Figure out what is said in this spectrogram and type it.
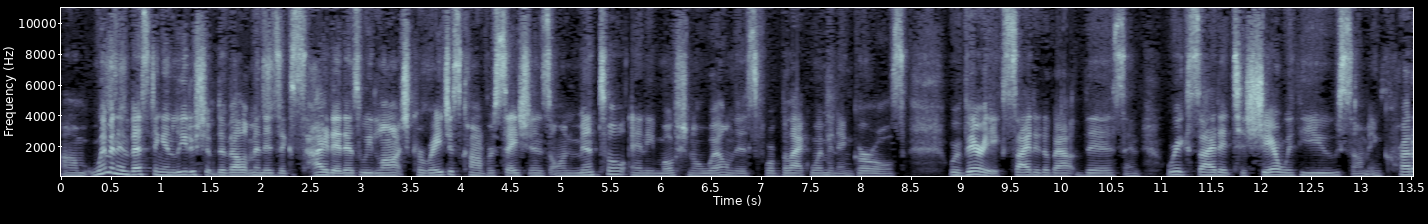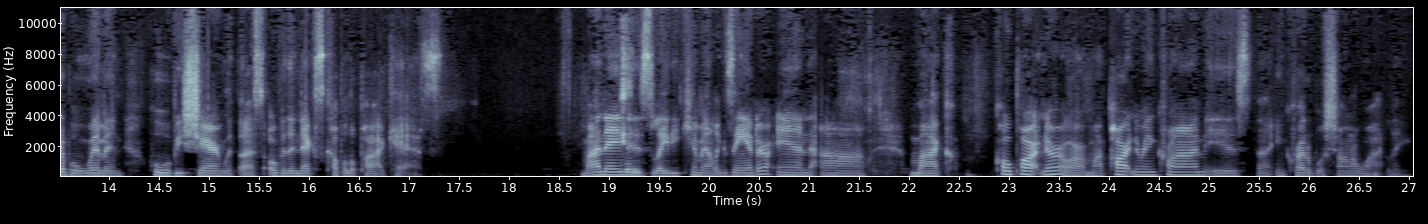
Um, Women Investing in Leadership Development is excited as we launch Courageous Conversations on mental and emotional wellness for Black women and girls. We're very excited about this, and we're excited to share with you some incredible women who will be sharing with us over the next couple of podcasts. My name is Lady Kim Alexander, and uh, my co-partner or my partner in crime is the incredible Shauna Watley.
